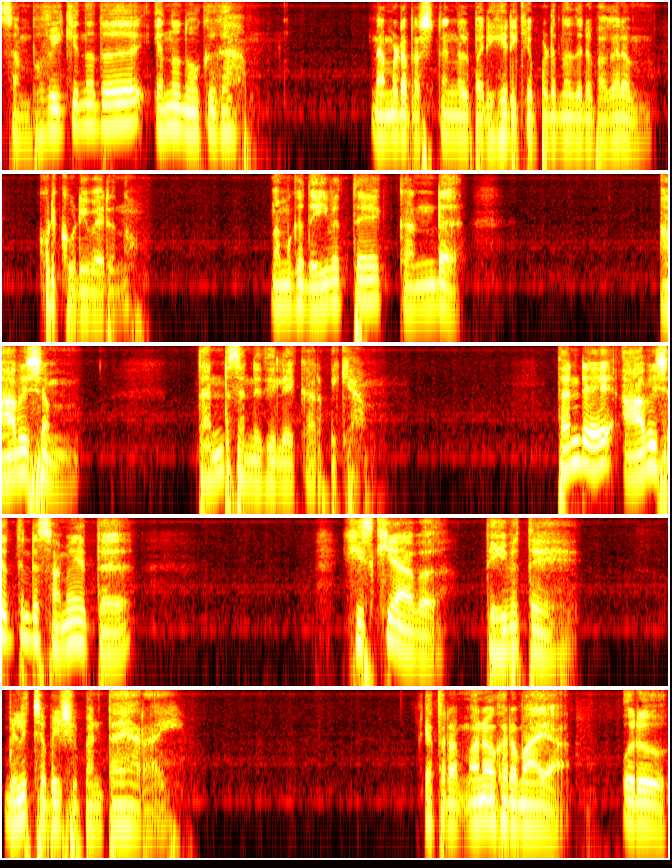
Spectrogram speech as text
സംഭവിക്കുന്നത് എന്ന് നോക്കുക. നമ്മുടെ പ്രശ്നങ്ങൾ പരിഹരിക്കപ്പെടുന്നതിന് പകരം കുടിക്കൂടി വരുന്നു. നമുക്ക് ദൈവത്തെ കണ്ട് ആവശ്യം തന്റെ സന്നിധിയിലേക്ക് അർപ്പിക്കാം. തന്റെ ആവശ്യത്തിന്റെ സമയത്ത് ഹിസ്കിയാവ് ദൈവത്തെ വിളിച്ചപേക്ഷിപ്പാൻ തയ്യാറായി. എത്ര മനോഹരമായ ഒരു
